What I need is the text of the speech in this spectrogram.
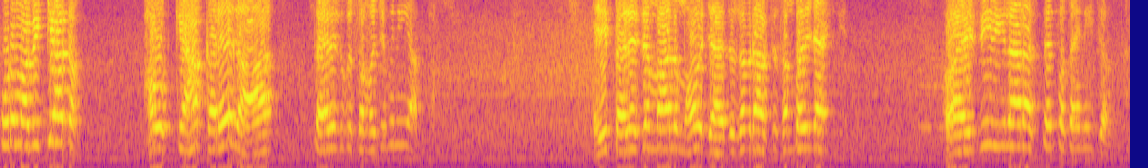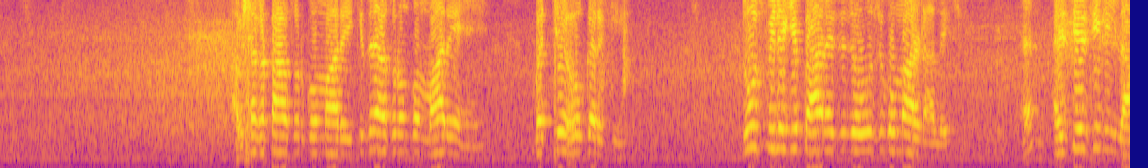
पूर्व अभिज्ञातम हाँ क्या करेगा? पहले से कुछ समझ में नहीं आता। यही पहले से मालूम हो जाए तो सब राक्षस संभल जाएँगे। और ऐसी लीला रास्ते पता ही नहीं चलता। अब शकटासुर को मारे, कितने असुरों को मारे हैं, बच्चे होकर के। दूध पीने के बहाने से जो उसको मार डाले। है? ऐसी ऐसी लीला।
